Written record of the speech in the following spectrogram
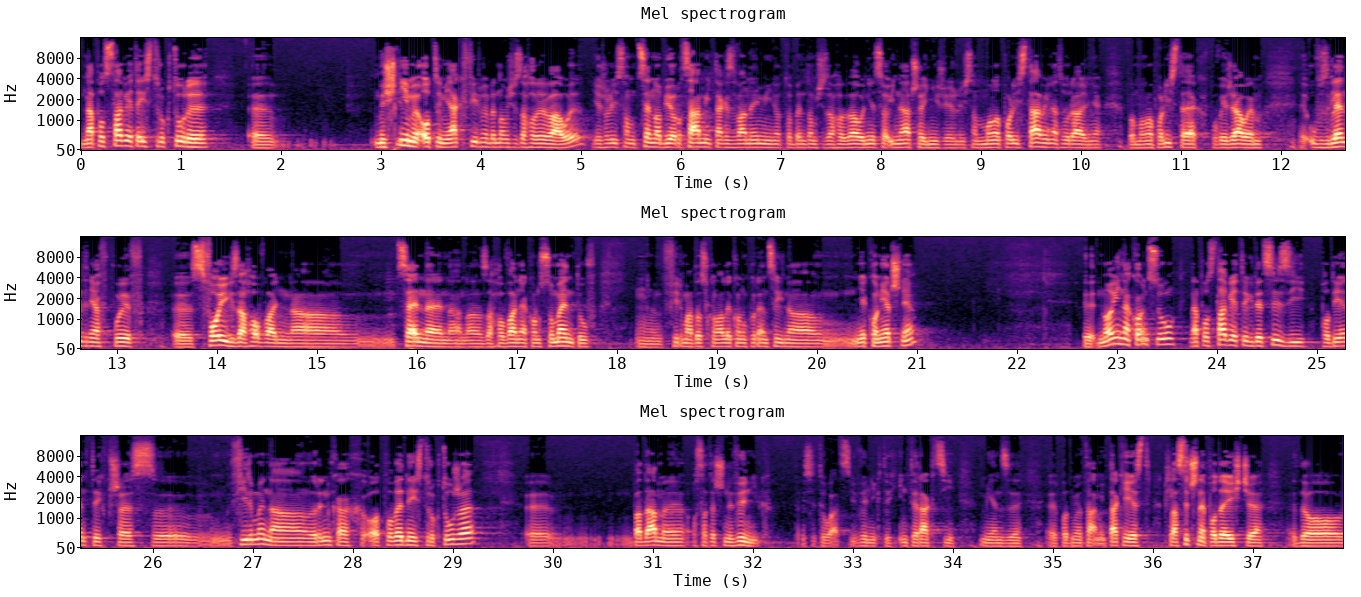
Na podstawie tej struktury yy, myślimy o tym, jak firmy będą się zachowywały. Jeżeli są cenobiorcami tak zwanymi, no to będą się zachowywały nieco inaczej niż jeżeli są monopolistami naturalnie, bo monopolista, jak powiedziałem, uwzględnia wpływ e, swoich zachowań na cenę, na, na zachowania konsumentów. Mm, Firma doskonale konkurencyjna niekoniecznie. No i na końcu, na podstawie tych decyzji podjętych przez firmy na rynkach o odpowiedniej strukturze, badamy ostateczny wynik tej sytuacji, wynik tych interakcji między y, podmiotami. Takie jest klasyczne podejście do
